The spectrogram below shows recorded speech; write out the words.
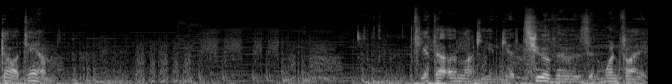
God damn. to get that unlucky and get two of those in one fight.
